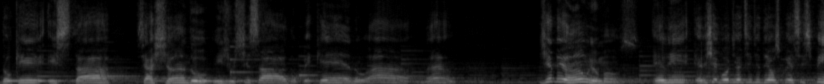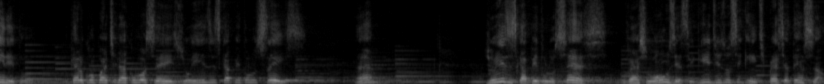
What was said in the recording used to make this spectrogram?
Do que está se achando injustiçado, pequeno, ah, né? Gedeão, irmãos, ele, ele chegou diante de Deus com esse espírito. Eu quero compartilhar com vocês, Juízes capítulo 6. Né? Juízes capítulo 6, o verso 11 a seguir diz o seguinte: preste atenção.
